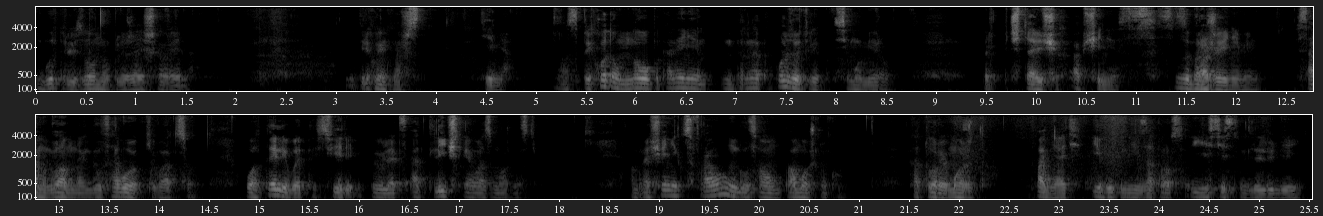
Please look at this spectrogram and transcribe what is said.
будет реализовано в ближайшее время. Переходим к нашей теме. С приходом нового поколения интернета-пользователей по всему миру, предпочитающих общение с, с изображениями и, самое главное, голосовую активацию, у отелей в этой сфере появляется отличная возможность. Обращение к цифровому голосовому помощнику, который может понять и выполнить запрос, естественно, для людей –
